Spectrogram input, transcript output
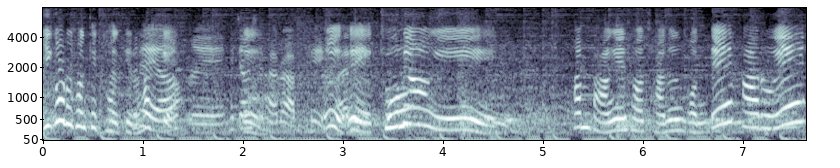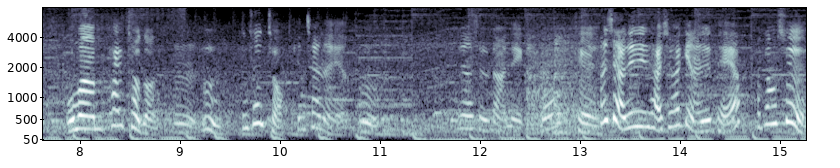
이거로 선택하기로 할게요. 네, 화장실 네. 바로 앞에. 네, 네. 두 명이 한 방에서 자는 건데 하루에 5만 8천 원. 응, 응, 괜찮죠? 괜찮아요. 응. 화장실도 안에 있고. 이렇게 화장실 안에 다시 확인 안 해도 돼요? 화장실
